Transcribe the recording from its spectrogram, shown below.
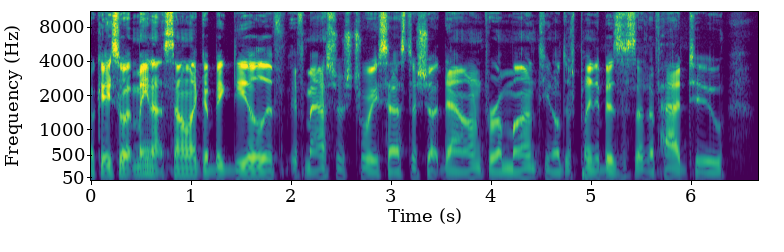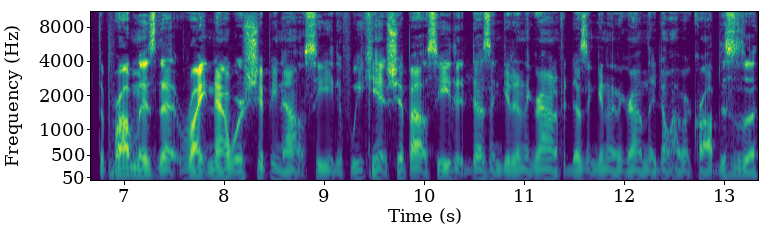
okay? So it may not sound like a big deal if if Master's Choice has to shut down for a month. You know, there's plenty of businesses that have had to. The problem is that right now we're shipping out seed. If we can't ship out seed, it doesn't get in the ground. If it doesn't get in the ground, they don't have a crop. This is a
